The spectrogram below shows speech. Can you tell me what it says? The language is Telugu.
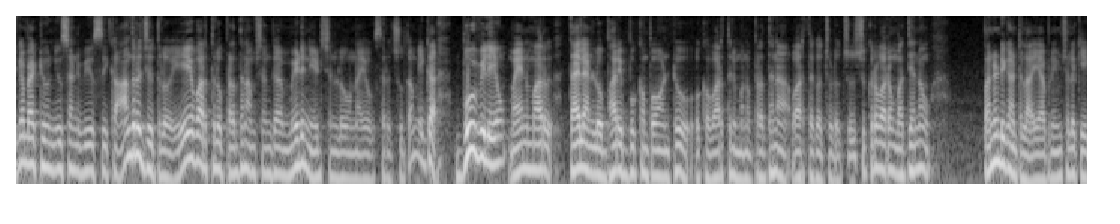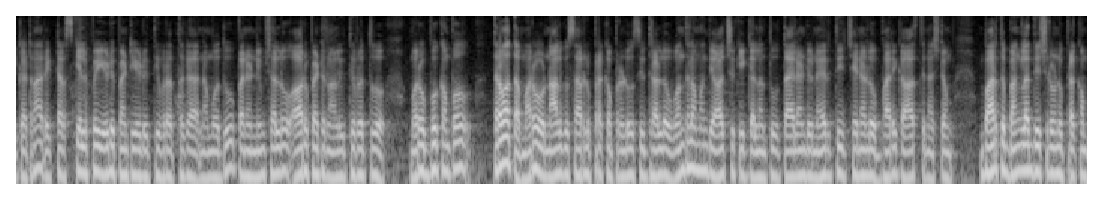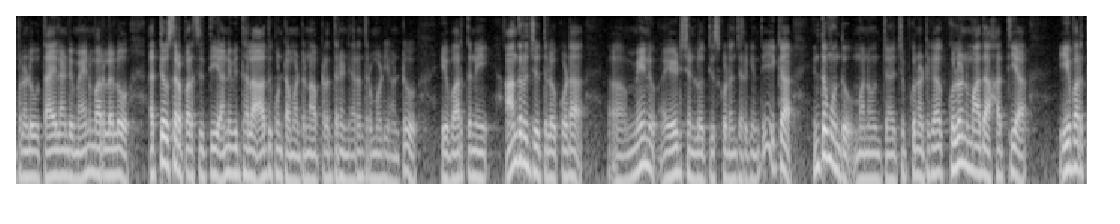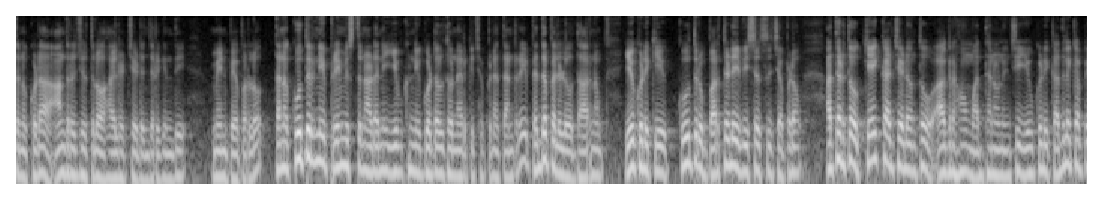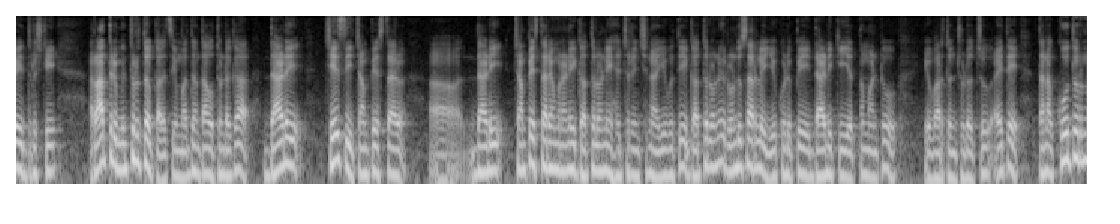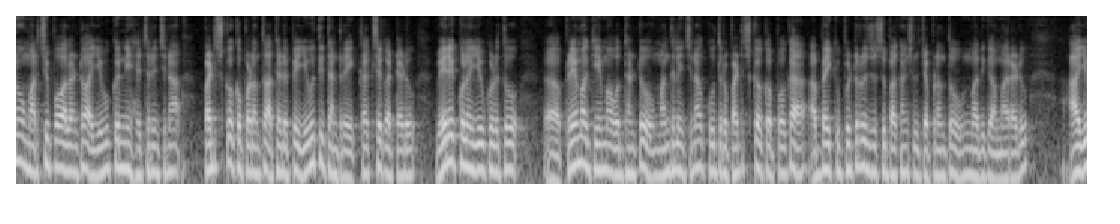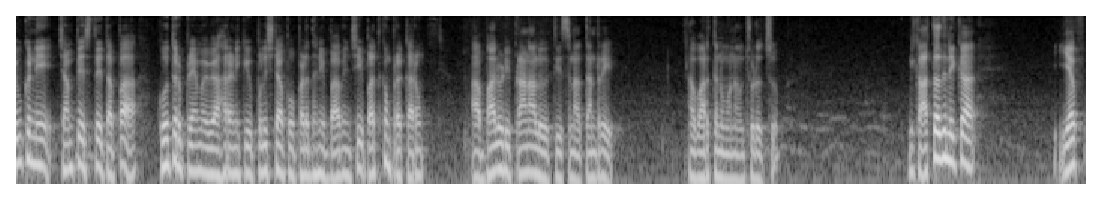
Welcome back to news and views ఇక ఆంధ్రజ్యోతిలో ఏ వార్తలు ప్రధాన అంశంగా మేడ్ ఎడిషన్లో ఉన్నాయో ఒకసారి చూద్దాం. ఇక భూ విలయం మయన్మార్ థాయిలాండ్లో భారీ భూకంపం అంటూ ఒక వార్తని మనం ప్రధాన వార్తగా చూడొచ్చు. శుక్రవారం మధ్యాహ్నం పన్నెండు గంటల యాభై నిమిషాలకి ఈ ఘటన. రిక్టర్ స్కేల్పై ఏడు పాయింట్ ఏడు తీవ్రతగా నమోదు. పన్నెండు నిమిషాలు ఆరు పాయింట్ నాలుగు తీవ్రతతో మరో భూకంపం. తర్వాత మరో నాలుగు సార్లు ప్రకంపనలు. శిథిరాల్లో వందల మంది ఆచూకీ గల్లంతు. థాయిలాండ్ నైరుతి చైనాలో భారీగా ఆస్తి నష్టం. భారత్ బంగ్లాదేశ్లోను ప్రకంపనలు థాయిలాండ్ మయన్మార్లలో అత్యవసర పరిస్థితి అన్ని విధాలా ఆదుకుంటామంటున్న ప్రధాని నరేంద్ర మోడీ అంటూ ఈ వార్తని ఆంధ్రజ్యోతిలో కూడా మెయిన్ ఎడిషన్లో తీసుకోవడం జరిగింది. ఇక ఇంతకుముందు మనం చెప్పుకున్నట్టుగా కులన్ మాద హత్య ఈ వార్తను కూడా ఆంధ్రజ్యోతిలో హైలైట్ చేయడం జరిగింది. మెయిన్ పేపర్లో తన కూతురిని ప్రేమిస్తున్నాడని యువకుని గొడ్డలతో నరికి చెప్పిన తండ్రి పెద్దపల్లిలో దారుణం. యువకుడికి కూతురు బర్త్డే విషెస్ చెప్పడం అతడితో కేక్ కట్ చేయడంతో ఆగ్రహం. మధ్యాహ్నం నుంచి యువకుడి కదలికపై దృష్టి రాత్రి మిత్రులతో కలిసి మద్యం తాగుతుండగా దాడి చేసి చంపేస్తారు దాడి చంపేస్తారేమోనని గతంలోనే హెచ్చరించిన యువతి గతంలోనే రెండుసార్లు యువకుడిపై దాడికి యత్నం అంటూ ఈ వార్తను చూడొచ్చు. అయితే తన కూతురును మర్చిపోవాలంటూ ఆ యువకుడిని హెచ్చరించినా పట్టించుకోకపోవడంతో అతడిపై యువతి తండ్రి కక్ష కట్టాడు. వేరే కులం యువకుడితో ప్రేమ గీమ వద్దంటూ మందలించిన కూతురు పట్టించుకోకపోక అబ్బాయికి పుట్టినరోజు శుభాకాంక్షలు చెప్పడంతో ఉన్మాదిగా మారాడు. ఆ యువకుడిని చంపేస్తే తప్ప కూతురు ప్రేమ వ్యవహారానికి పులి స్టాప్ పడదని భావించి పథకం ప్రకారం ఆ బాలుడి ప్రాణాలు తీసిన తండ్రి ఆ వార్తను మనం చూడొచ్చు. ఇంకా అత్యాధునిక ఎఫ్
